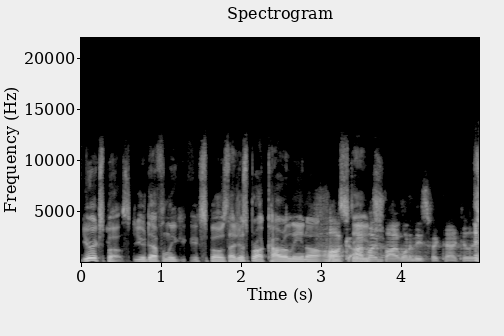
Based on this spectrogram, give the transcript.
You're exposed. You're definitely exposed. I just brought Carolina on Fuck, stage. I might buy one of these spectaculars.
